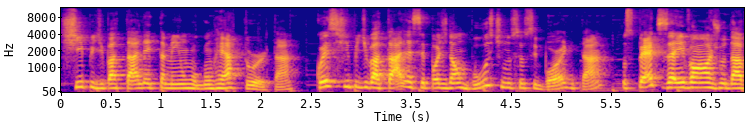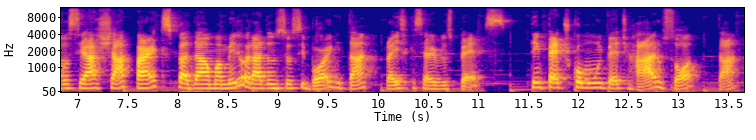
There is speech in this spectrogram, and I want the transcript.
chip de batalha e também um, algum reator, tá? Com esse tipo de batalha, você pode dar um boost no seu Cyborg, tá? Os pets aí vão ajudar você a achar partes para dar uma melhorada no seu Cyborg, tá? Para isso que serve os pets. tem pet comum e pet raro só, tá?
